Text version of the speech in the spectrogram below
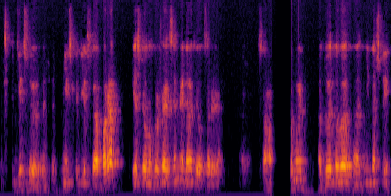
экспедицию, значит, не экспедицию, а аппарат, если он угрожает Земле, давайте его взорвем. Мы до этого не дошли.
